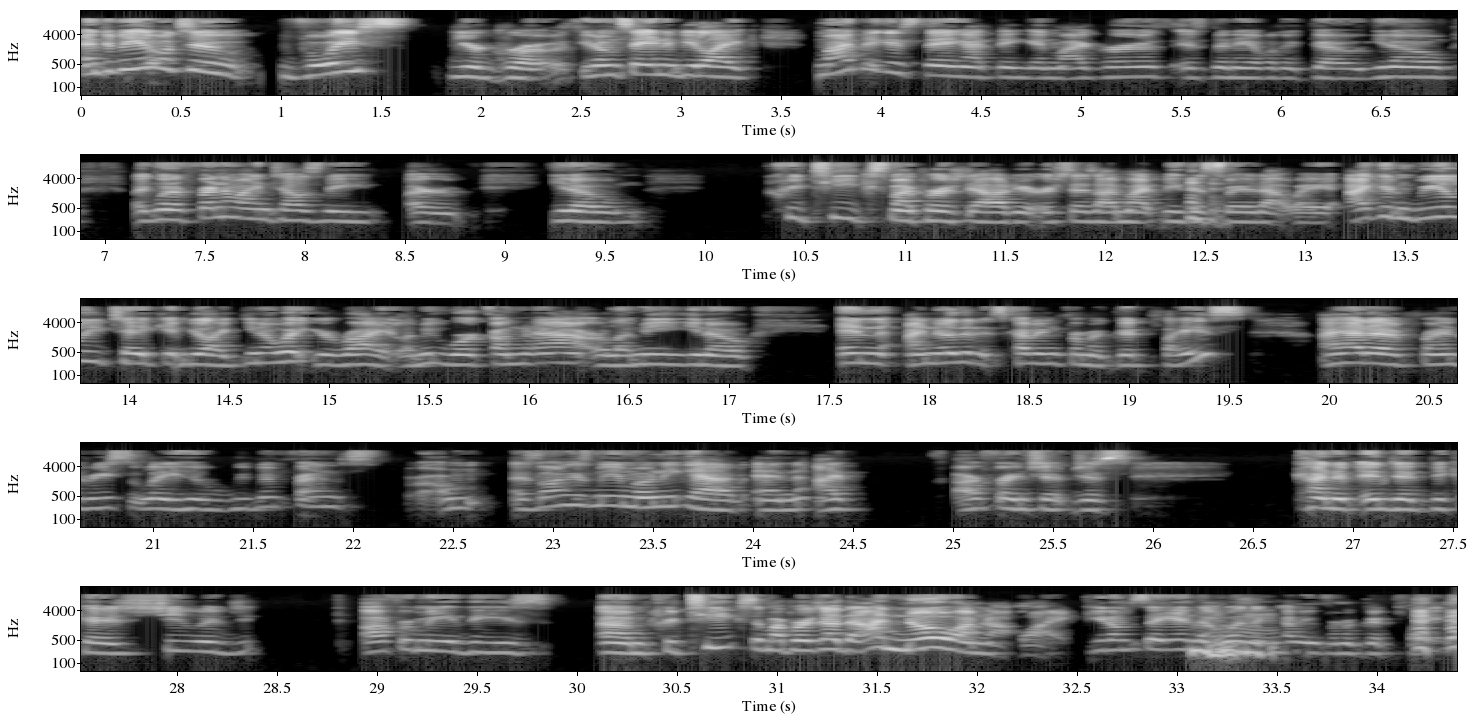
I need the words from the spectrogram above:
and to be able to voice your growth. You know what I'm saying? And be like, my biggest thing I think in my growth is being able to go, you know, like when a friend of mine tells me or, you know, critiques my personality or says I might be this way or that way, I can really take it and be like, you know what, you're right. Let me work on that. Or let me, you know, and I know that it's coming from a good place. I had a friend recently who we've been friends um, as long as me and Monique have, and I, our friendship just kind of ended because she would offer me these um, critiques of my personality that I know I'm not like. You know what I'm saying? That wasn't mm-hmm. coming from a good place.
